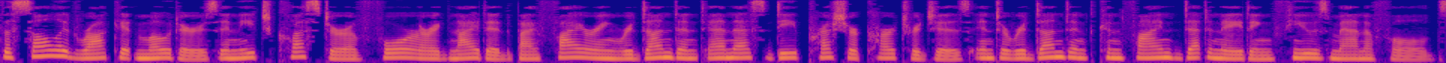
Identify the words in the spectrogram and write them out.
The solid rocket motors in each cluster of four are ignited by firing redundant NSD pressure cartridges into redundant confined detonating fuse manifolds.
